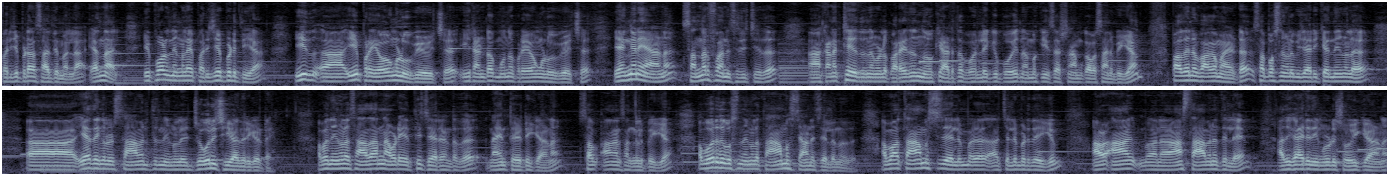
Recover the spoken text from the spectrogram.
പരിചയപ്പെടാൻ സാധ്യമല്ല. എന്നാൽ ഇപ്പോൾ നിങ്ങളെ പരിചയപ്പെടുത്തിയ ഈ ഈ പ്രയോഗങ്ങൾ ഉപയോഗിച്ച് ഈ രണ്ടോ മൂന്നോ പ്രയോഗങ്ങൾ ഉപയോഗിച്ച് എങ്ങനെയാണ് സന്ദർഭം അനുസരിച്ച് ഇത് കണക്ട് ചെയ്ത് നമ്മൾ പറയുന്നത് നോക്കി അടുത്ത പോയിന്റിലേക്ക് പോയി നമുക്ക് ഈ സെഷൻ നമുക്ക് അവസാനിപ്പിക്കാം. അപ്പോൾ അതിന്റെ ഭാഗമായിട്ട് സപ്പോസ് നിങ്ങൾ വിചാരിക്കുക നിങ്ങൾ ഏതെങ്കിലും ഒരു സ്ഥാപനത്തിൽ നിങ്ങൾ ജോലി ചെയ്യാതിരിക്കട്ടെ. അപ്പോൾ നിങ്ങൾ സാധാരണ അവിടെ എത്തിച്ചേരേണ്ടത് നയൻ തേർട്ടിക്കാണ് അങ്ങനെ സങ്കല്പിക്കുക. അപ്പോൾ ഒരു ദിവസം നിങ്ങൾ താമസിച്ചാണ് ചെല്ലുന്നത്. അപ്പോൾ ആ താമസിച്ച് ചെല്ലുമ്പോൾ ചെല്ലുമ്പോഴത്തേക്കും ആ ആ സ്ഥാപനത്തിലെ അധികാരി നിങ്ങളോട് ചോദിക്കുകയാണ്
